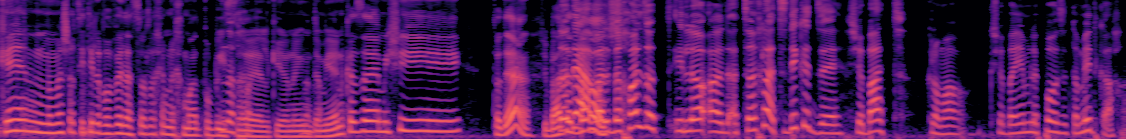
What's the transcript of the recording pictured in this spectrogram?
כן, ממש רציתי לבוא ולעשות לכם נחמד פה בישראל. כאילו, אני מדמיין כזה מישהי, אתה יודע, שבאת אתה את יודע, אבל בראש. בכל זאת, היא לא, צריך להצדיק את זה שבאת. כלומר, כשבאים לפה זה תמיד ככה.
